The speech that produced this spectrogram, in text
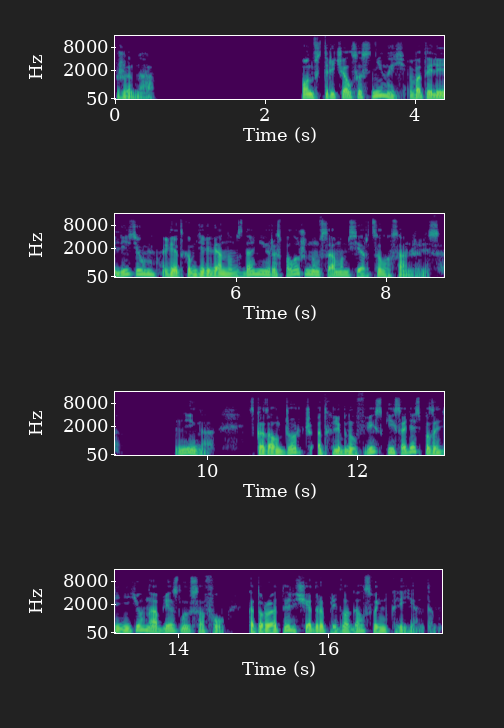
жена. Он встречался с Ниной в отеле «Элизиум», ветхом деревянном здании, расположенном в самом сердце Лос-Анджелеса. «Нина», — сказал Джордж, отхлебнув виски и садясь позади нее на облезлую софу, которую отель щедро предлагал своим клиентам.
